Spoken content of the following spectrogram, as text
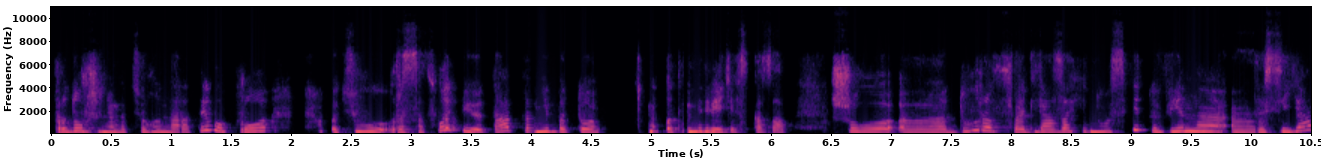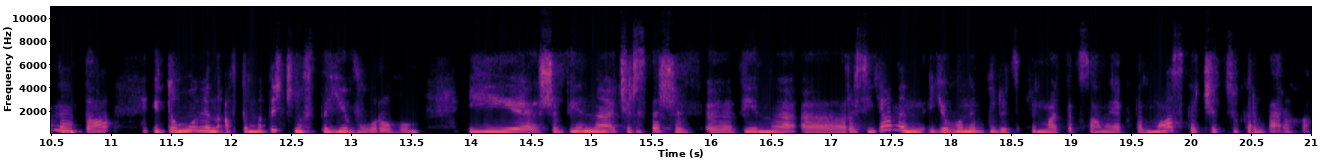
продовженням цього наративу про оцю русофобію, та про нібито. От Медведєв сказав, що е, Дуров для західного світу він е, росіянин, та і тому він автоматично стає ворогом. І щоб він через те, що е, він е, росіянин, його не будуть сприймати так само, як там Маска чи Цукерберга.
